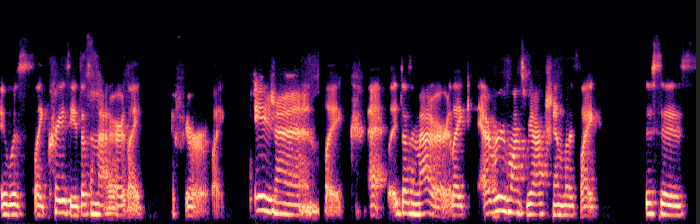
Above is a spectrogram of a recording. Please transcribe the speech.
It was like crazy. It doesn't matter like if you're like Asian, like eh, it doesn't matter. Like everyone's reaction was like, this is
